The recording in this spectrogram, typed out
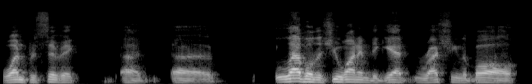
one specific uh, uh, level that you want him to get rushing the ball.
